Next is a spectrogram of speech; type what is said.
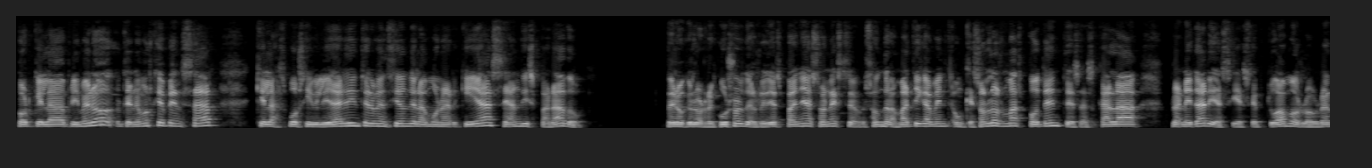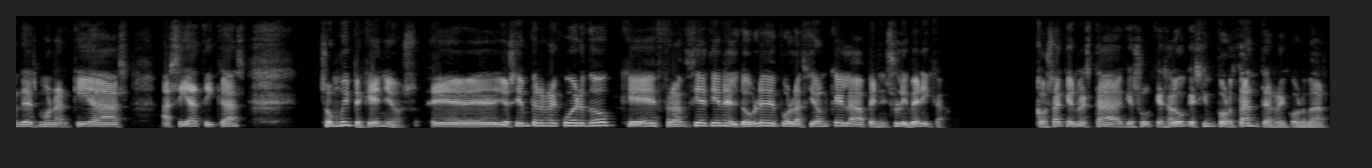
porque la, primero tenemos que pensar que las posibilidades de intervención de la monarquía se han disparado pero que los recursos del rey de España son, son dramáticamente, aunque son los más potentes a escala planetaria, si exceptuamos las grandes monarquías asiáticas, son muy pequeños. Eh, yo siempre recuerdo que Francia tiene el doble de población que la península ibérica cosa que no está, que es, algo que es importante recordar,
